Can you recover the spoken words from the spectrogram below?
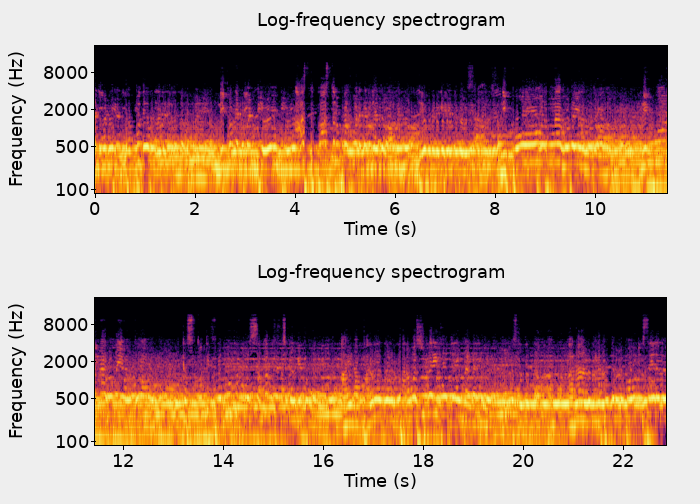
నీకున్నటువంటి డబ్బు దేవుడు అడగట్లేదు నీకున్నటువంటి ఆస్తి పాస్తులు ప్రభు అడగట్లేదు దేవుడు అడిగేది తెలుసా? నీ పూర్ణ హృదయంతో నీ పూర్ణ హృదయంతో ఒక స్థుతి ప్రభువుకు నువ్వు సమర్పించగలిగితే ఆయన పరలోకంలో పరవశుడైపోతూ ఉన్నాడని స్థుతిద్దామా? అనాడు మన పితరులు పౌరులు శైలలు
